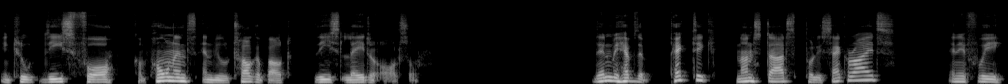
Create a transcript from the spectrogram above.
include these four components, and we will talk about these later also. Then we have the pectic non-starch polysaccharides, and if we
